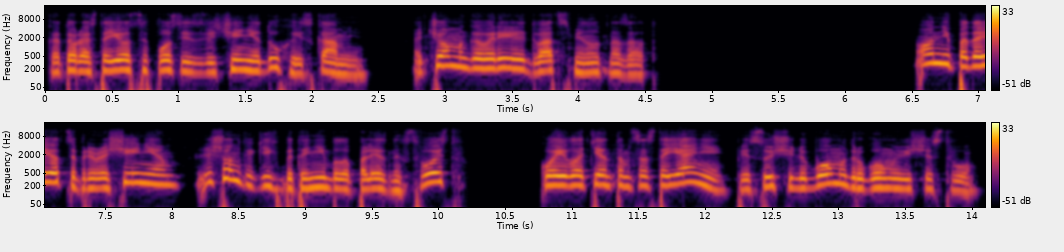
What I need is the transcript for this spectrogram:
который остается после извлечения духа из камня, о чем мы говорили 20 минут назад. Он не поддается превращениям, лишен каких бы то ни было полезных свойств, кои в латентном состоянии присущи любому другому веществу.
